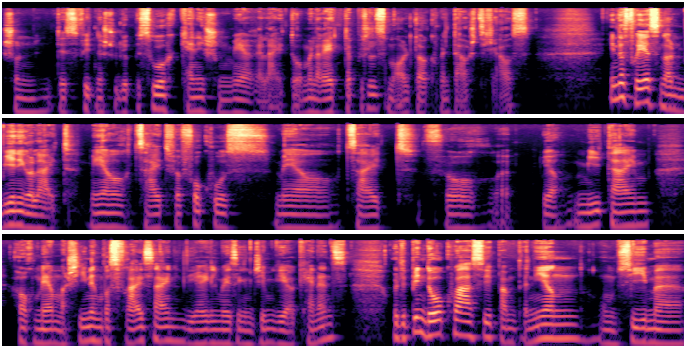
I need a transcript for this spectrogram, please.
schon das Fitnessstudio besuche, kenne ich schon mehrere Leute. Man redet ein bisschen Smalltalk, man tauscht sich aus. In der Früh sind dann weniger Leute. Mehr Zeit für Fokus, mehr Zeit für äh, ja, Me-Time, auch mehr Maschinen, was frei sein. Die regelmäßigen Gymgeher kennen es. Und ich bin da quasi beim Trainieren um sieben,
